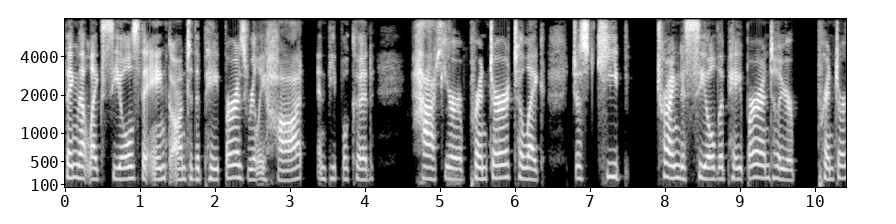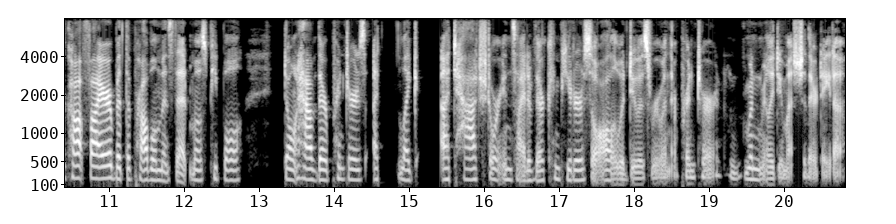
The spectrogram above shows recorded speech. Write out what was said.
thing that like seals the ink onto the paper is really hot, and people could hack your printer to like just keep trying to seal the paper until your printer caught fire. But the problem is that most people don't have their printers uh, like attached or inside of their computer, so all it would do is ruin their printer. It wouldn't really do much to their data.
